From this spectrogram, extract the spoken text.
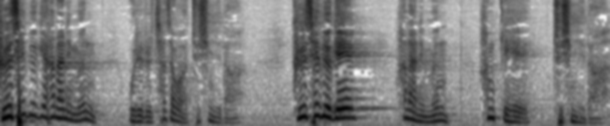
그 새벽에 하나님은 우리를 찾아와 주십니다. 그 새벽에 하나님은 함께해 주십니다.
